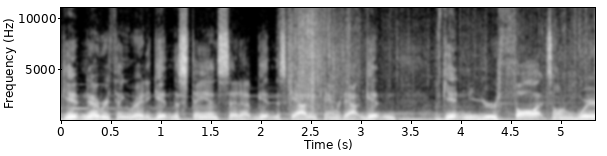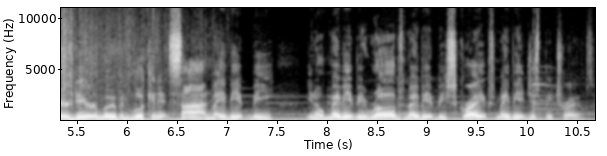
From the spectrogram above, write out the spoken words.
getting everything ready, getting the stand set up, getting the scouting cameras out, getting getting your thoughts on where deer are moving, looking at sign. Maybe it be, you know, maybe it be rubs, maybe it be scrapes, maybe it just be trails.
